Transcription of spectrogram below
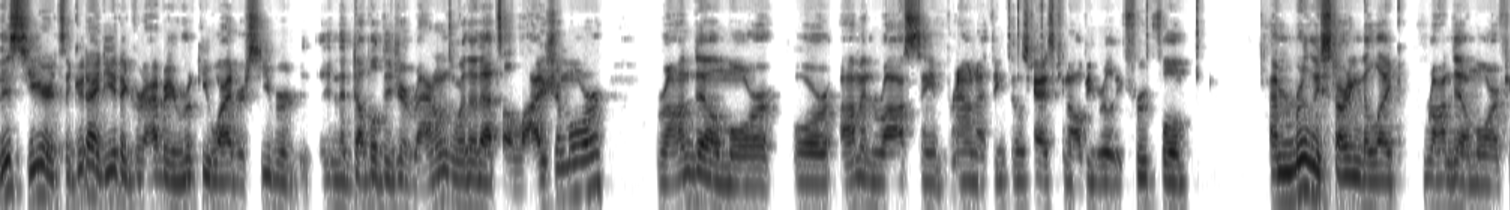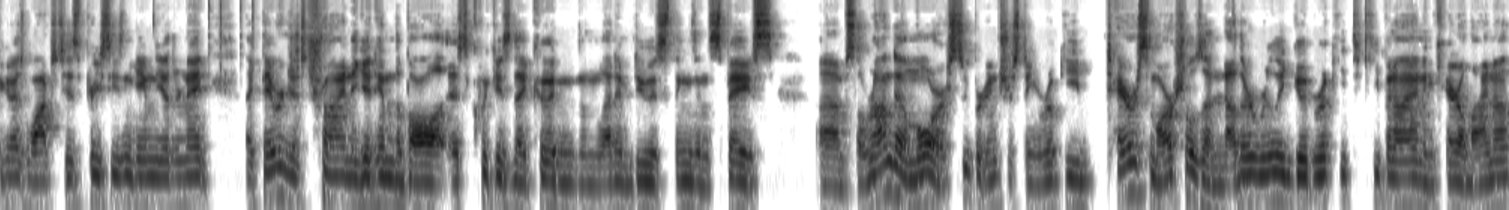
this year it's a good idea to grab a rookie wide receiver in the double digit rounds, whether that's Elijah Moore, Rondale Moore, or Amon-Ra St. Brown. I think those guys can all be really fruitful. I'm really starting to like Rondale Moore. If you guys watched his preseason game the other night, like they were just trying to get him the ball as quick as they could and, and let him do his things in space. Um, so Rondale Moore, super interesting rookie. Terrace Marshall's another really good rookie to keep an eye on in Carolina.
